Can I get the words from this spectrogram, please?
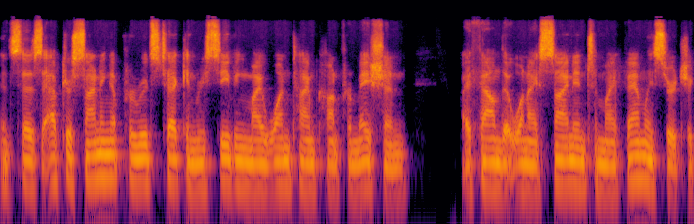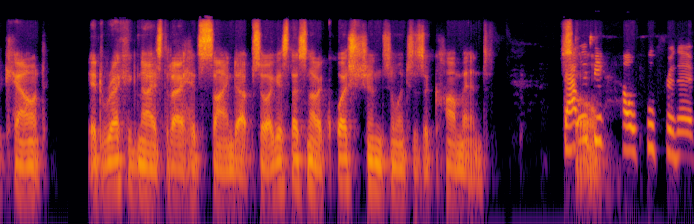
it says, after signing up for Roots Tech and receiving my one-time confirmation, I found that when I sign into my Family Search account, it recognized that I had signed up. So I guess that's not a question so much as a comment. That so. would be helpful for the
